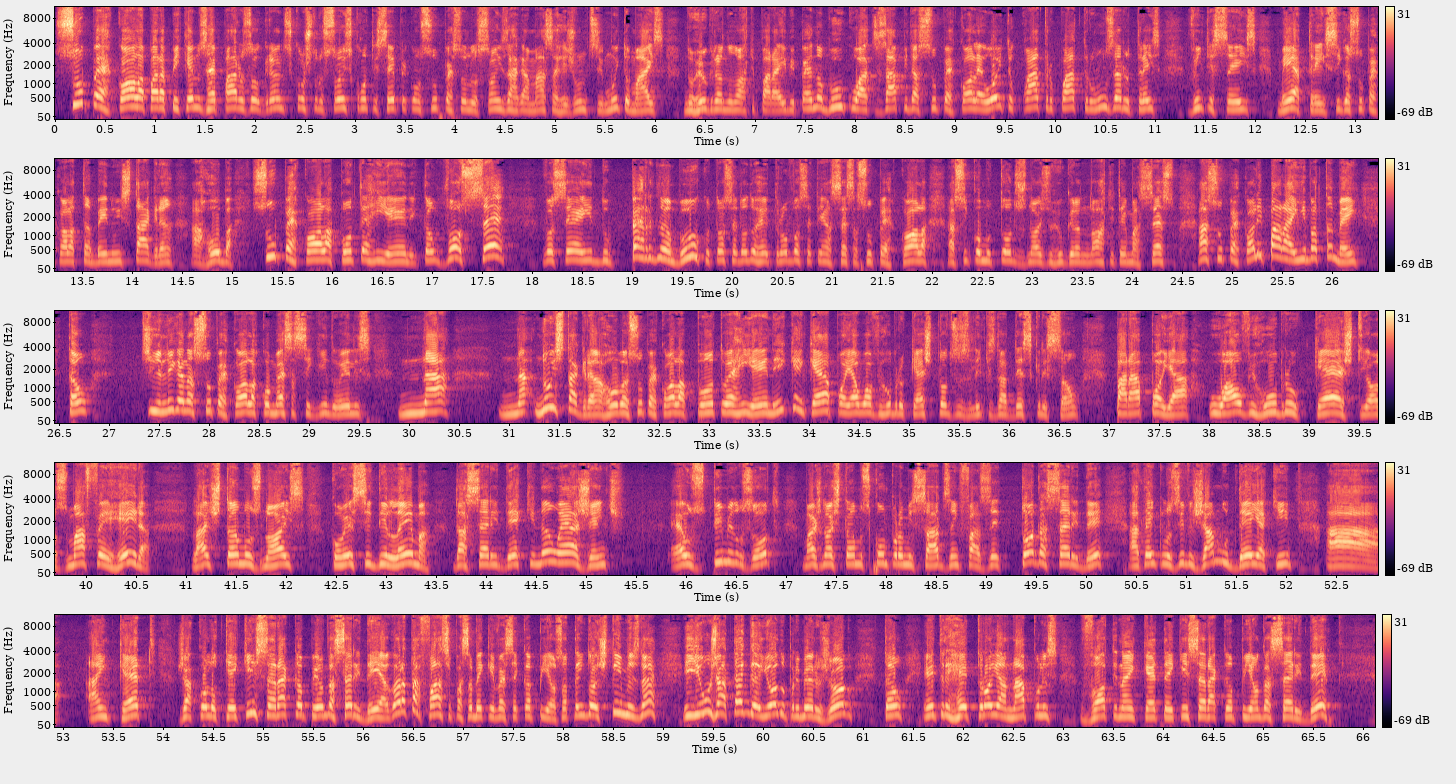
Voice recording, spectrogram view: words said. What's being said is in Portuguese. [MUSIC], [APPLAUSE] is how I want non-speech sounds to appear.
Supercola para pequenos reparos ou grandes construções. Conte sempre com Super Soluções, Argamassa, Rejuntos e muito mais no Rio Grande do Norte, Paraíba e Pernambuco. O WhatsApp da Supercola é 8441032663. Siga a Supercola também no Instagram, arroba supercola.rn. Então você você aí do Pernambuco, torcedor do Retrô, você tem acesso à Supercola, assim como todos nós do Rio Grande do Norte temos acesso à Supercola e Paraíba também. Então, te liga na Supercola, começa seguindo eles na, na no Instagram, arroba supercola.rn. E quem quer apoiar o Alvi Rubro Cast, todos os links na descrição para apoiar o Alvi Rubro Cast. Osmar Ferreira, lá estamos nós com esse dilema da Série D que não é a gente. É os times dos outros, mas nós estamos compromissados em fazer toda a Série D. Até inclusive já mudei aqui a, a enquete, já coloquei quem será campeão da Série D. Agora tá fácil para saber quem vai ser campeão. Só tem dois times, né? E um já até ganhou no primeiro jogo. Então, entre Retrô e Anápolis, vote na enquete aí quem será campeão da Série D.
